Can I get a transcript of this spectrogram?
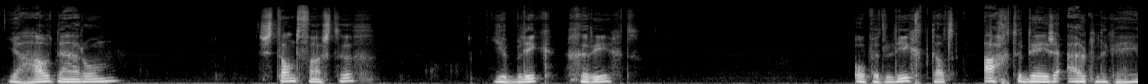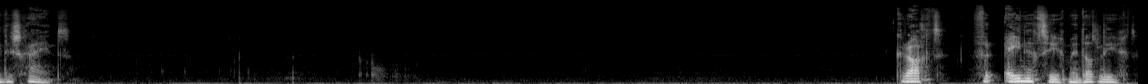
Je houdt daarom standvastig je blik gericht op het licht dat achter deze uiterlijkheden schijnt. Kracht verenigt zich met dat licht.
